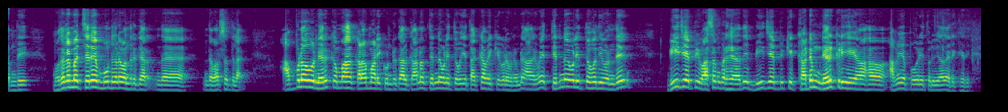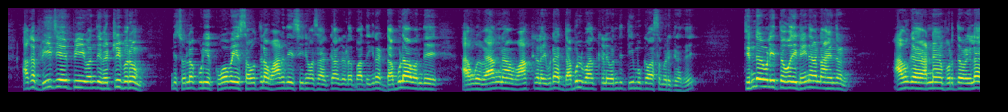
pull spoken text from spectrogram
வந்து முதலமைச்சரே மூன்று தடவை வந்திருக்கார் இந்த இந்த வருஷத்தில். அவ்வளவு நெருக்கமாக களமாடி கொண்டிருக்கார் காரணம் திருநெல்வேலி தொகுதியை தக்க வைக்க வேண்டும் என்று. ஆகவே திருநெல்வேலி தொகுதி வந்து பிஜேபி வசம் கிடையாது. பிஜேபிக்கு கடும் நெருக்கடியாக அமையப்போகிற தொகுதியாக தான் இருக்குது. ஆக பிஜேபி வந்து வெற்றி பெறும் என்று சொல்லக்கூடிய கோவை சவுத்தில் வானதி சீனிவாச அக்கா கிட்ட பார்த்தீங்கன்னா டபுளாக வந்து அவங்க வாங்கின வாக்குகளை விட டபுள் வாக்குகளை வந்து திமுக வசம் இருக்கிறது. திருநெல்வேலி தொகுதி நைனா நாகேந்திரன் அவங்க அண்ணன் பொறுத்தவரையில்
